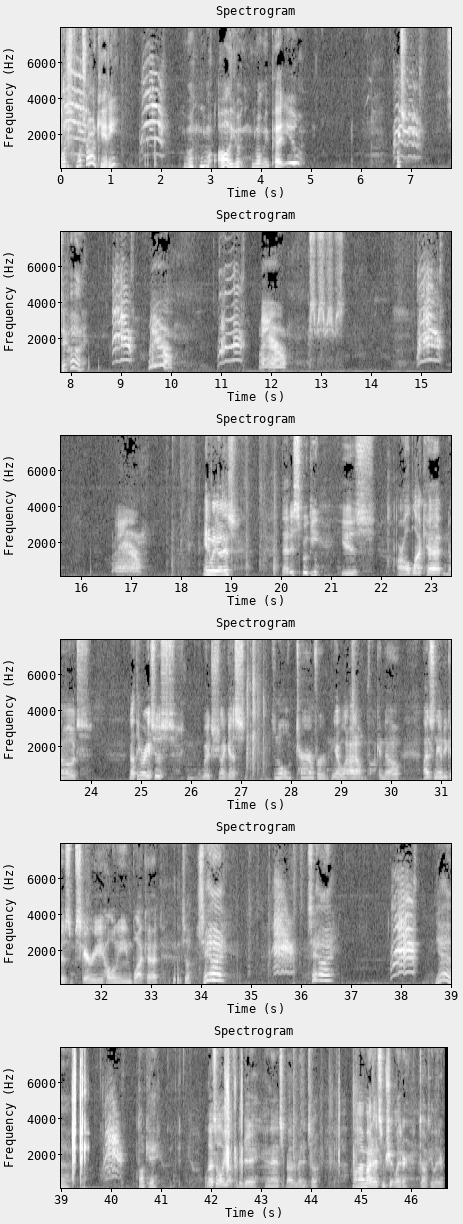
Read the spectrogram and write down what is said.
What's what's wrong, kitty? You want you oh you you want me to pet you? What's say hi? Meow. Meow. Meow. Anyway, guys, that is spooky. He is our all black cat. No, it's nothing racist, which I guess is an old term for you know what I don't fucking know. I just named it because scary Halloween black cat. So say hi. Say hi. Yeah. Okay. Well, that's all I got for today, and that's about a minute. So I might add some shit later. Talk to you later.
